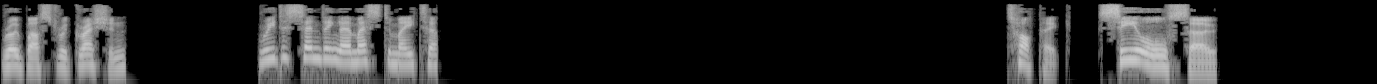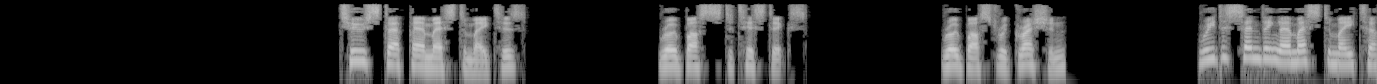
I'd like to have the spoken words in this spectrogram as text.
Robust regression Redescending M estimator Topic. See also Two-step M estimators Robust statistics Robust regression Redescending M estimator.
